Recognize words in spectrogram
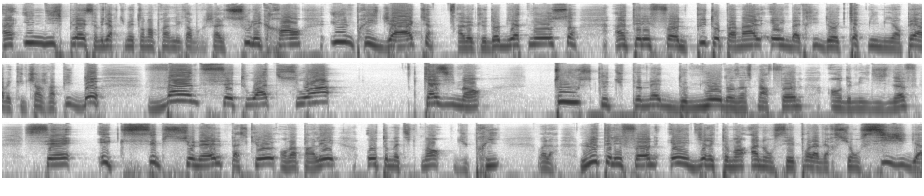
un in-display, ça veut dire que tu mets ton empreinte lecteur sous l'écran, une prise jack avec le Dolby Atmos, un téléphone plutôt pas mal et une batterie de 4000 mAh avec une charge rapide de 27 watts, soit quasiment tout ce que tu peux mettre de mieux dans un smartphone en 2019. C'est exceptionnel parce que on va parler automatiquement du prix. Voilà, le téléphone est directement annoncé pour la version 6 Go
